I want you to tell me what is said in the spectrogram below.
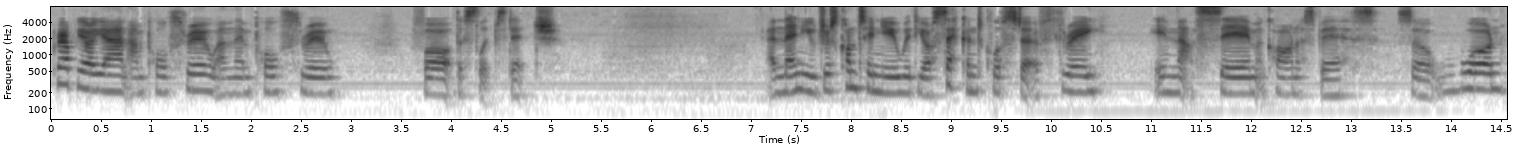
grab your yarn and pull through and then pull through for the slip stitch. And then you just continue with your second cluster of three in that same corner space. So one,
